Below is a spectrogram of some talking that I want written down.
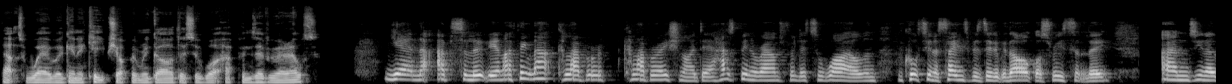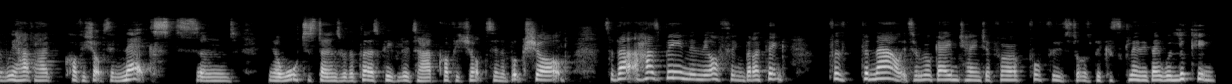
that's where we're going to keep shopping regardless of what happens everywhere else. Yeah, no, absolutely. And I think that collabor- collaboration idea has been around for a little while. And of course, you know, Sainsbury's did it with Argos recently. And, you know, we have had coffee shops in Nexts and, you know, Waterstones were the first people to have coffee shops in a bookshop. So that has been in the offing. But I think for, for now, it's a real game changer for, for food stores because clearly they were looking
